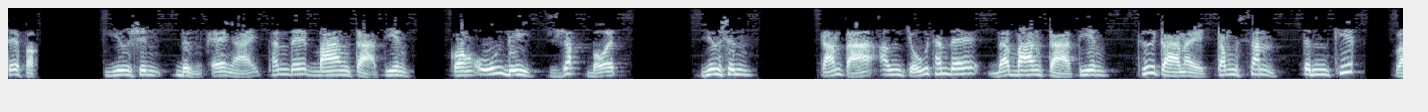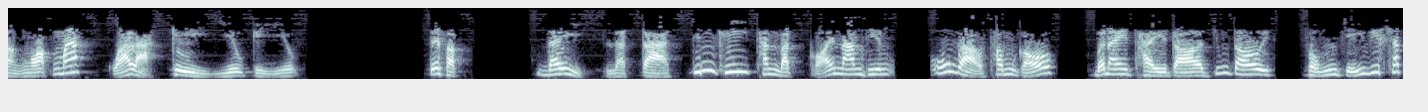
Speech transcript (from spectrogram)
Tế Phật dương sinh đừng e ngại. Thánh đế ban trà tiên con uống đi rất bổ ích. Dương sinh cảm tạ ân chủ thánh đế đã ban trà tiên thứ trà này trong xanh tinh khiết và ngọt mát quả là kỳ diệu kỳ diệu. Tế Phật đây là trà chính khí thanh bạch cõi Nam Thiên. Uống vào thông cổ bữa nay thầy trò chúng tôi phụng chỉ viết sách.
